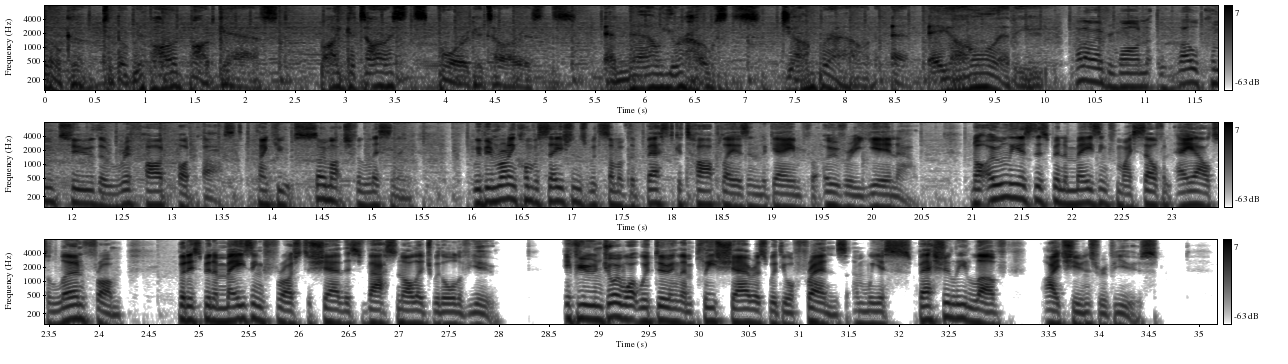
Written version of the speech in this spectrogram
Welcome to the Riffhard Podcast by guitarists for guitarists. And now your hosts, John Browne and Eyal Levi. Hello, everyone. Welcome to the Riffhard podcast. Thank you so much for listening. We've been running conversations with some of the best guitar players in the game for over a year now. Not only has this been amazing for myself and Eyal to learn from, but it's been amazing for us to share this vast knowledge with all of you. If you enjoy what we're doing, then please share us with your friends, and we especially love iTunes reviews.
